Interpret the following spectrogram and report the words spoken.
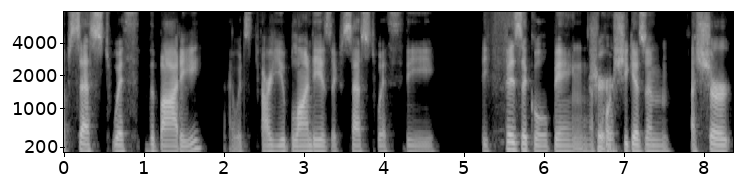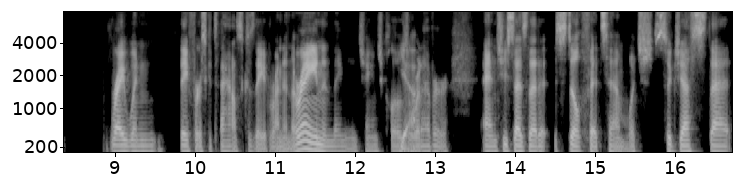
obsessed with the body. I would argue Blondie is obsessed with the the physical being. Of Sure. course, she gives him a shirt right when they first get to the house because they had run in the rain and they need to change clothes Yeah. or whatever. And she says that it still fits him, which suggests that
